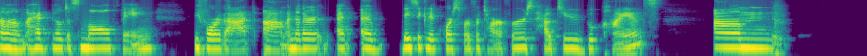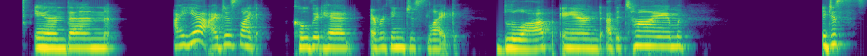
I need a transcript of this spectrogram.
Um, I had built a small thing before that. Um, another a, a, basically a course for photographers how to book clients. Um, and then I yeah, I just like COVID hit, everything just like blew up, and at the time, it just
